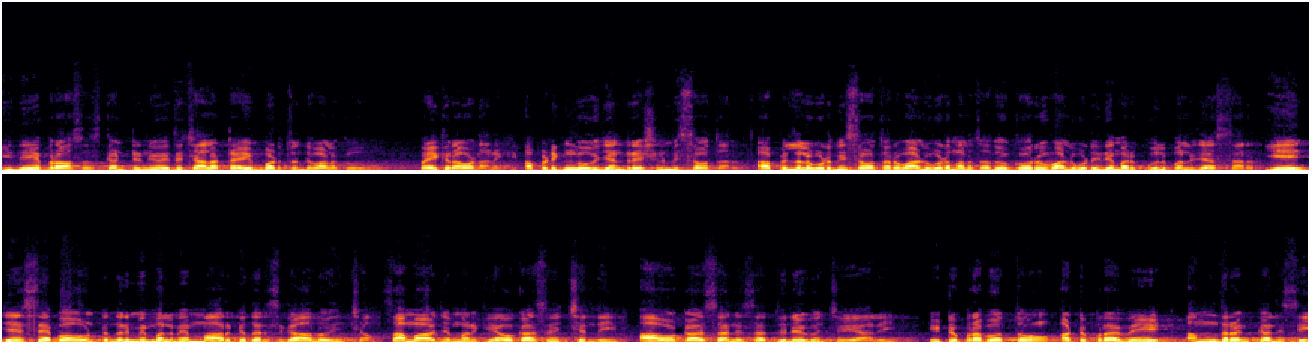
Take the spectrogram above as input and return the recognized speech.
ఇదే ప్రాసెస్ కంటిన్యూ అయితే చాలా టైం పడుతుంది వాళ్ళకు. పైకి రావడానికి. అప్పటికి ఇంకొక జనరేషన్ మిస్ అవుతారు. ఆ పిల్లలు కూడా మిస్ అవుతారు. వాళ్ళు కూడా మళ్ళీ చదువుకోరు. వాళ్ళు కూడా ఇదే మరి కూలి పనులు చేస్తారు. ఏం చేస్తే బాగుంటుందని మిమ్మల్ని మేము మార్గదర్శిగా ఆలోచించాం. సమాజం మనకి అవకాశం ఇచ్చింది. ఆ అవకాశాన్ని సద్వినియోగం చేయాలి. ఇటు ప్రభుత్వం అటు ప్రైవేట్ అందరం కలిసి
